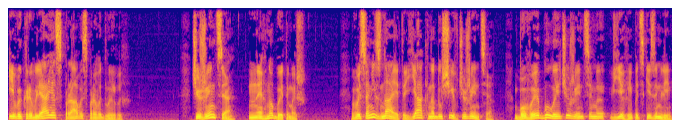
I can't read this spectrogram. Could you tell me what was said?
і викривляє справи справедливих. Чужинця не гнобитимеш. Ви самі знаєте, як на душі в чужинця, бо ви були чужинцями в єгипетській землі.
